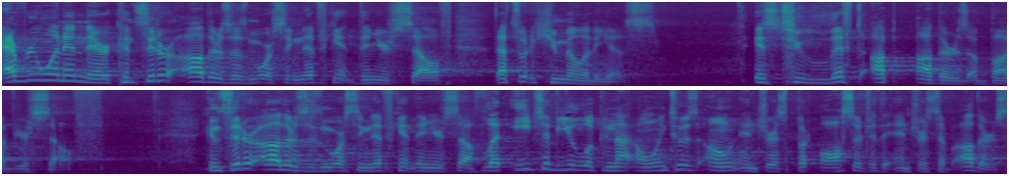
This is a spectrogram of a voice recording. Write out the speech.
everyone in there, consider others as more significant than yourself. That's what humility is, is to lift up others above yourself. Consider others as more significant than yourself. Let each of you look not only to his own interest, but also to the interest of others.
